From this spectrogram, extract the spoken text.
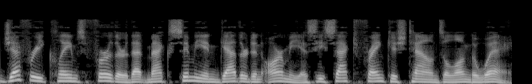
Geoffrey claims further that Maximian gathered an army as he sacked Frankish towns along the way.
